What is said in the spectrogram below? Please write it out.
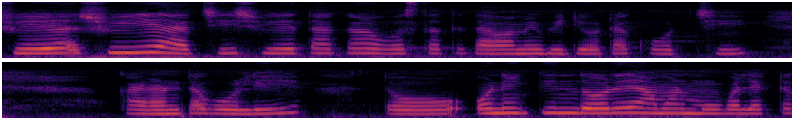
শুয়ে শুয়ে আছি, শুয়ে থাকার অবস্থাতে তাও আমি ভিডিওটা করছি। কারণটা বলি, তো অনেক দিন ধরে আমার মোবাইলে একটা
